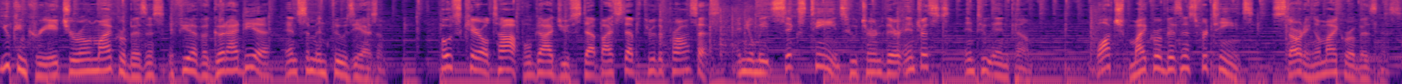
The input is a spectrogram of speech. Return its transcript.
You can create your own microbusiness if you have a good idea and some enthusiasm. Host Carol Topp will guide you step by step through the process, and you'll meet six teens who turned their interests into income. Watch Microbusiness for Teens, starting a microbusiness.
